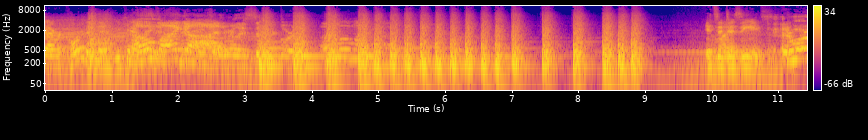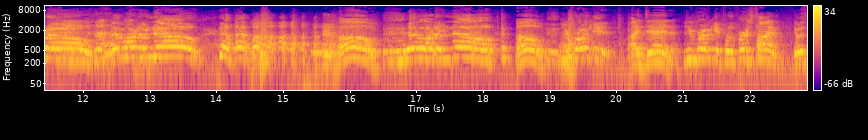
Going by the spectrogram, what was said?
Dude, I recorded it. You can't. Oh make it. my God. Literally still recording. Oh my It's a disease. Eduardo! Eduardo, no! Oh! Eduardo, no! Oh! You broke it! I did. You broke it for the first time. It was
